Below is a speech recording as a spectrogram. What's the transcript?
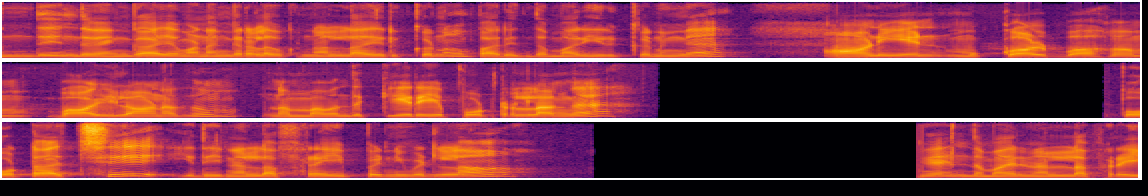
வந்து இந்த வெங்காயம் வணங்குற அளவுக்கு நல்லா இருக்கணும். பாரு இந்த மாதிரி இருக்கணுங்க. ஆனியன் முக்கால் பாகம் பாயில் ஆனதும் நம்ம வந்து கீரையை போட்டுடலாங்க. போட்டாச்சு. இதை நல்லா ஃப்ரை பண்ணி விடலாம். இந்த மாதிரி நல்லா ஃப்ரை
